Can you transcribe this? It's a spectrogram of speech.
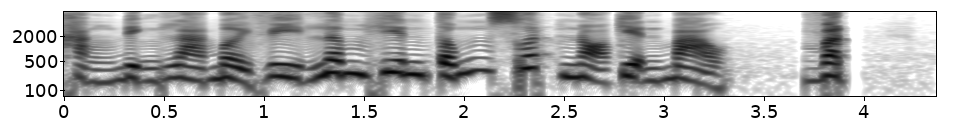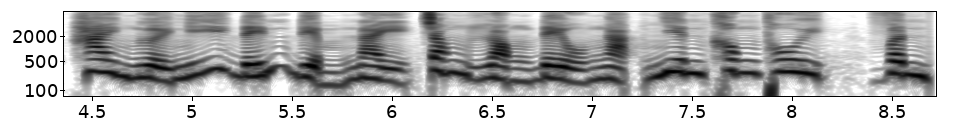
khẳng định là bởi vì Lâm Hiên tống xuất nọ kiện bảo. Vật, hai người nghĩ đến điểm này trong lòng đều ngạc nhiên không thôi, vân.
